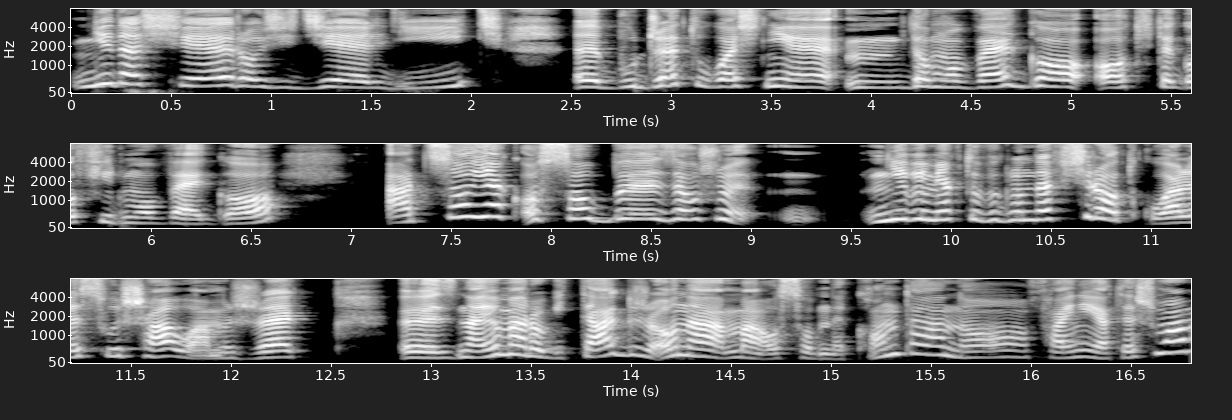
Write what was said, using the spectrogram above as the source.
nie da się rozdzielić e, budżetu właśnie mm, domowego od tego firmowego. A co jak osoby, załóżmy, nie wiem, jak to wygląda w środku, ale słyszałam, że y, znajoma robi tak, że ona ma osobne konta, no fajnie, ja też mam,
